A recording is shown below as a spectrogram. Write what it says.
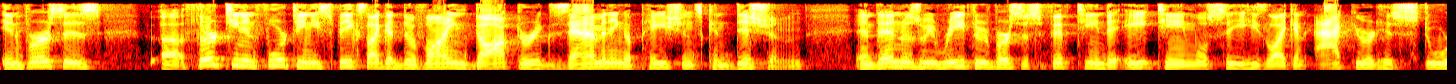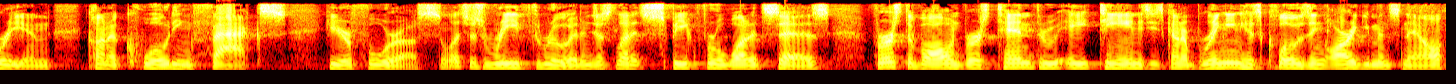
In verses uh, 13 and 14, he speaks like a divine doctor examining a patient's condition. And then as we read through verses 15 to 18, we'll see he's like an accurate historian, kind of quoting facts here for us. So let's just read through it and just let it speak for what it says. First of all, in verse 10 through 18, as he's kind of bringing his closing arguments now,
